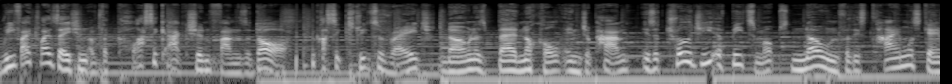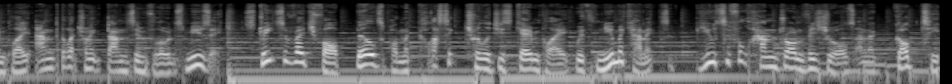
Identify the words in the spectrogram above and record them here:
revitalisation of the classic action fans adore. Classic Streets of Rage, known as Bare Knuckle in Japan, is a trilogy of beat 'em ups known for this timeless gameplay and electronic dance influenced music. Streets of Rage 4 builds upon the classic trilogy's gameplay with new mechanics, beautiful hand drawn visuals, and a god tier.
